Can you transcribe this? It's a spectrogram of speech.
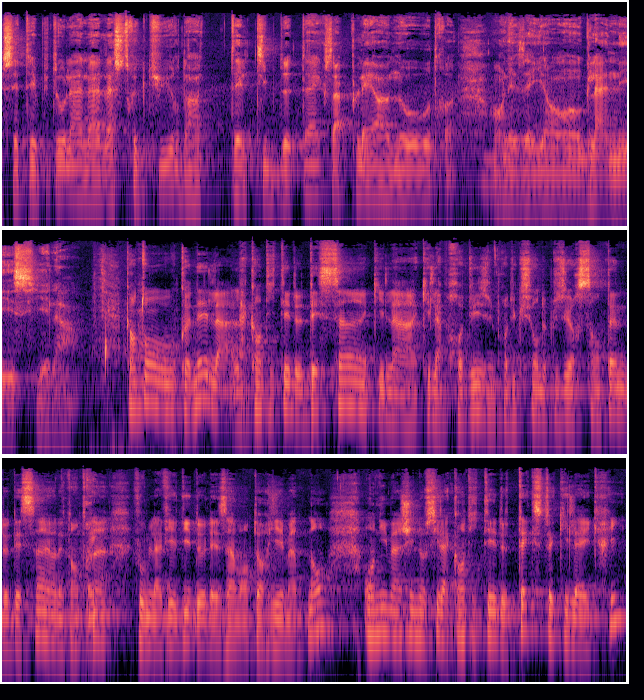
C'était plutôt la, la, structure d'un tel type de texte appelé un autre en les ayant glanés ici et là. Quand on connaît la, quantité de dessins qu'il a, qu'il a produit, une production de plusieurs centaines de dessins, on est en train, vous me l'aviez dit, de les inventorier maintenant, on imagine aussi la quantité de textes qu'il a écrits.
